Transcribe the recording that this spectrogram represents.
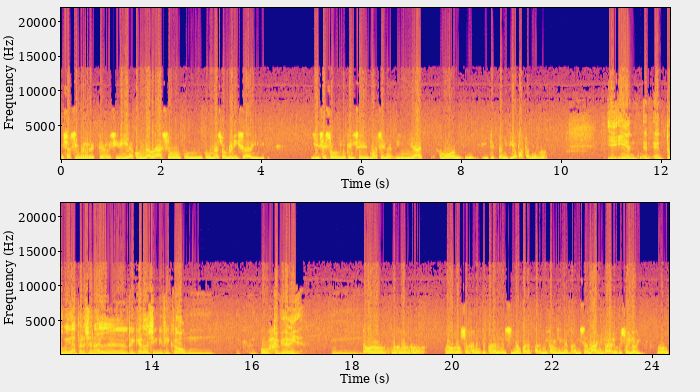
ella siempre re- te recibía con un abrazo, con, con una sonrisa y, y es eso lo que dice Marcela, dignidad, amor y, y te transmitía paz también, ¿no? Y, y en, en- en tu vida personal, Ricardo, significó un, un cambio de vida. Un- Todo, no, no, no, no, no solamente para mí, sino para, para mi familia, para mis hermanos y para lo que soy hoy, ¿no?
